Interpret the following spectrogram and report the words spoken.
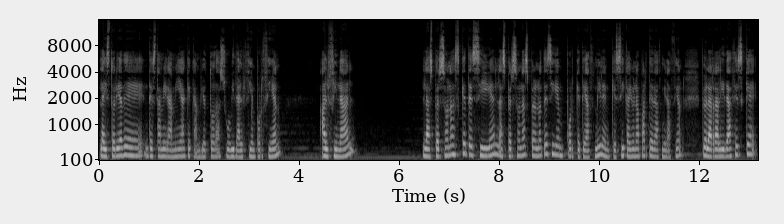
la historia de, de esta amiga mía que cambió toda su vida al 100%, al final las personas que te siguen, las personas, pero no te siguen porque te admiren, que sí que hay una parte de admiración, pero la realidad es que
